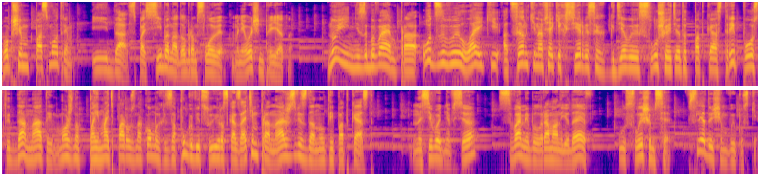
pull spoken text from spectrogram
В общем, посмотрим. И да, спасибо на добром слове, мне очень приятно. Ну и не забываем про отзывы, лайки, оценки на всяких сервисах, где вы слушаете этот подкаст, репосты, донаты. Можно поймать пару знакомых за пуговицу и рассказать им про наш звезданутый подкаст. На сегодня все. С вами был Роман Юдаев. Услышимся в следующем выпуске.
